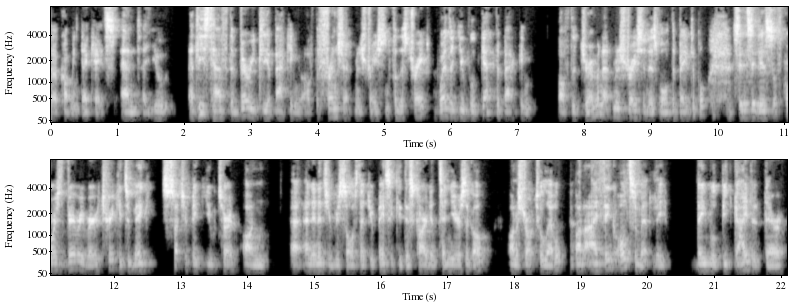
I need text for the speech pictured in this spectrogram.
uh, coming decades. And uh, you at least have the very clear backing of the French administration for this trade. Whether you will get the backing of the German administration is more debatable, since it is, of course, very, very tricky to make such a big U turn on an energy resource that you basically discarded 10 years ago on a structural level. But I think ultimately they will be guided there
